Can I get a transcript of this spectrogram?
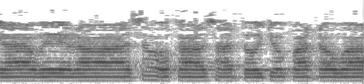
ยาเวราโสกาสัตโตจุปัตตวา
